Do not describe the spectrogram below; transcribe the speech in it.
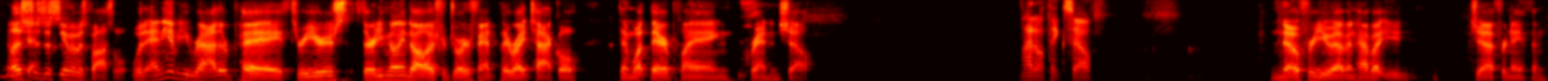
No Let's chance. just assume it was possible. Would any of you rather pay three years, $30 million for George Fant to play right tackle than what they're playing Brandon Shell? I don't think so. No for you, Evan. How about you, Jeff or Nathan?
